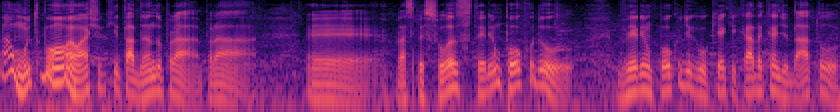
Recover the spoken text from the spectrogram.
Não, muito bom. Eu acho que está dando para é, as pessoas terem um pouco do. verem um pouco de o que é que cada candidato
